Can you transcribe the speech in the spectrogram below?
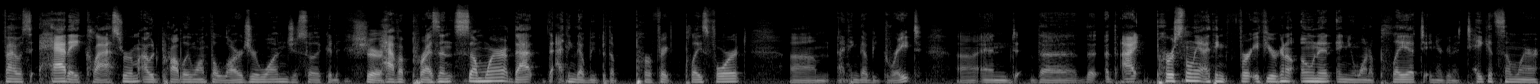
if I was had a classroom, I would probably want the larger one just so I could Sure. have a presence somewhere. That I think that would be the perfect place for it. Um, I think that'd be great. Uh, and the, the I personally I think for if you're gonna own it and you want to play it and you're gonna take it somewhere,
